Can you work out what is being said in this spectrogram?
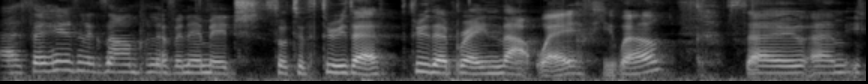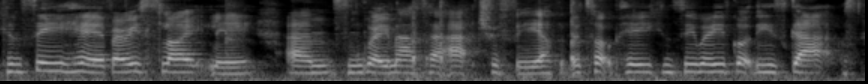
Uh, so here's an example of an image sort of through their, through their brain that way, if you will. So um, you can see here very slightly um, some grey matter atrophy. Up at the top here, you can see where you've got these gaps.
